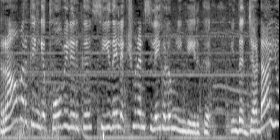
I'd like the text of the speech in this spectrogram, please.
ராமருக்கு இங்க கோவில் இருக்கு சீதை லக்ஷ்மணன் சிலைகளும் இங்க இருக்கு. இந்த ஜடாயு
